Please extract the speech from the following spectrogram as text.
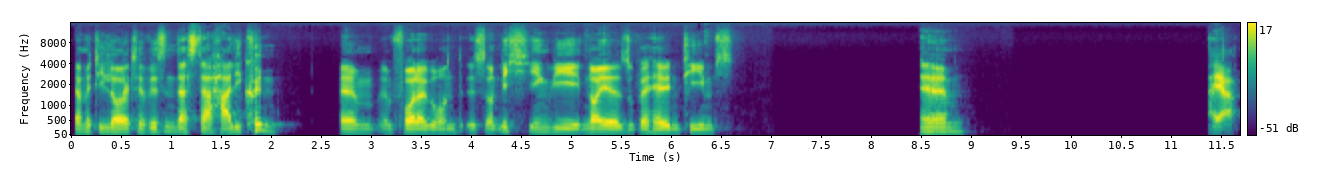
Damit die Leute wissen, dass da Harley Quinn ähm, im Vordergrund ist und nicht irgendwie neue Superhelden-Teams. Ähm. Naja,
